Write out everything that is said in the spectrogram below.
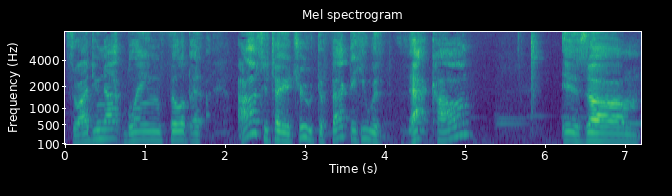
So I do not blame Philip. At, honestly, tell you the truth, the fact that he was that calm is um,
